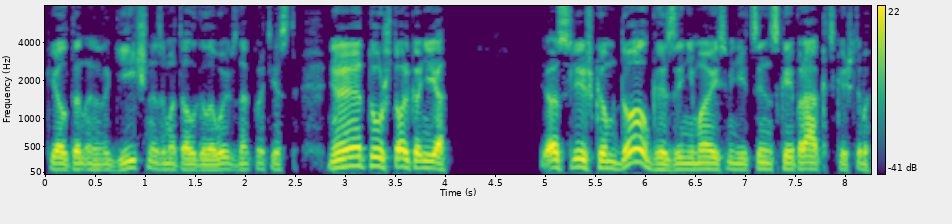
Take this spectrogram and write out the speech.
Келтон энергично замотал головой в знак протеста. — Нет уж, только не я. Я слишком долго занимаюсь медицинской практикой, чтобы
